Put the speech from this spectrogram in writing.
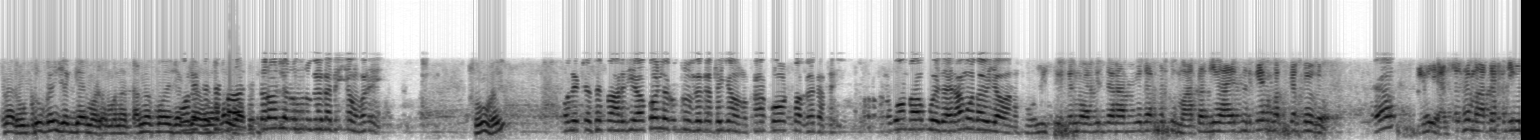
તમે રૂબરૂ કઈ જગ્યાએ મળશો? મને તમે કોઈ જગ્યાએ. અરજી કરો એટલે રૂબરૂ ભેગા થઈ જાવ ભાઈ. શું ભાઈ? પોલીસ સ્ટેશનમાં અરજી આપો એટલે રૂબરૂ ભેગા થઈ જવાનું. કાં કોર્ટમાં ભેગા થઈ જવાનું. ગોમાં આવવું હોય તો રામોદ આવી જવાનું. પોલીસ સ્ટેશનમાં અરજીદાર આપ્યું હતા પણ તું માતાજી આયે છે કેમ વાત કરતો હતો? માતાજી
